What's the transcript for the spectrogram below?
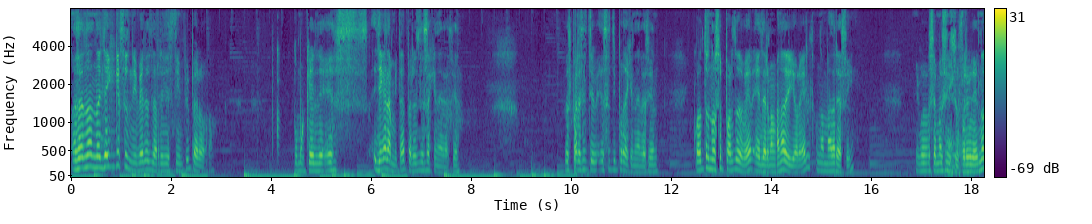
O sea, no, no llega a esos niveles de Red Stimpy, pero como que le- es llega a la mitad, pero es de esa generación. Es para ese, ti- ese tipo de generación. ¿Cuántos no se parto de ver? El hermano de Llorel, una madre así. Igual se me hace insufrible, ¿no?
